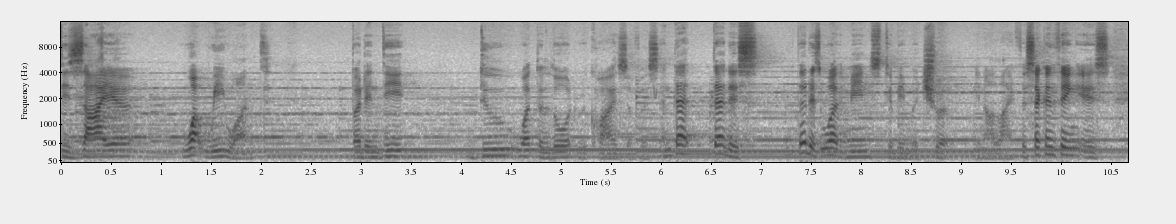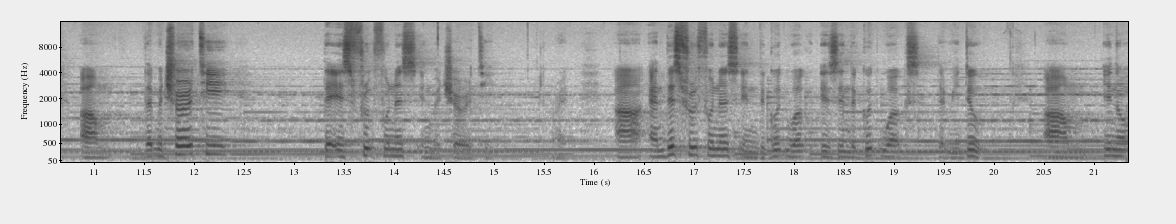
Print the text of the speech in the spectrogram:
desire what we want, but indeed do what the Lord requires of us. And that, that, is, that is what it means to be mature in our life. The second thing is um, that maturity, there is fruitfulness in maturity. Right? Uh, and this fruitfulness in the good work is in the good works that we do. Um, you know,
